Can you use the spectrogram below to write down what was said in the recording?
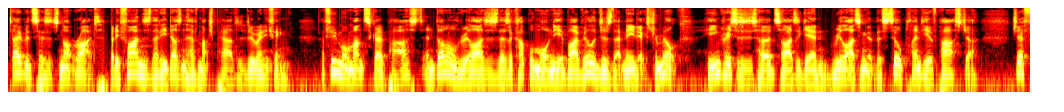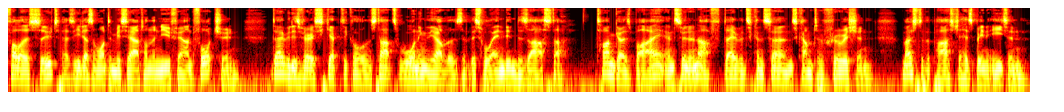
David says it's not right, but he finds that he doesn't have much power to do anything. A few more months go past, and Donald realises there's a couple more nearby villages that need extra milk. He increases his herd size again, realising that there's still plenty of pasture. Jeff follows suit, as he doesn't want to miss out on the newfound fortune. David is very sceptical and starts warning the others that this will end in disaster. Time goes by, and soon enough, David's concerns come to fruition. Most of the pasture has been eaten.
